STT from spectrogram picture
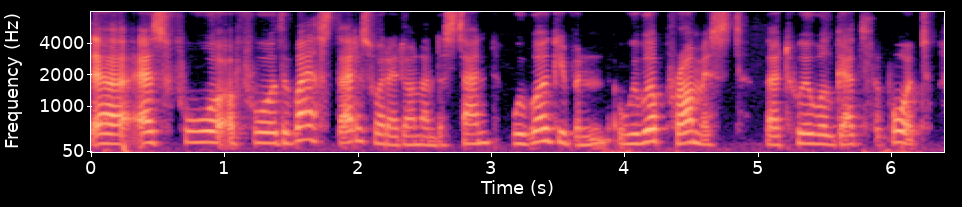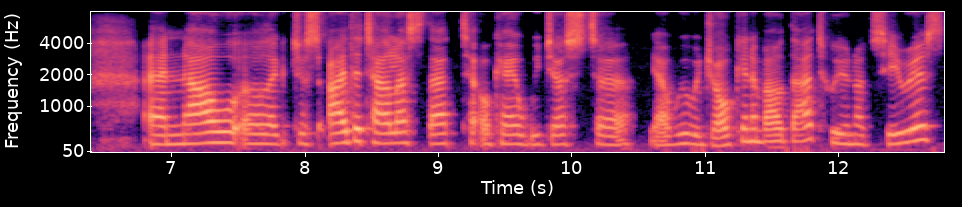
uh, as for for the West, that is what I don't understand. We were given, we were promised that we will get support, and now uh, like just either tell us that okay, we just uh, yeah we were joking about that, we were not serious,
